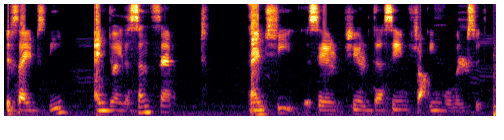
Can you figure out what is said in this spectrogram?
besides me, enjoying the sunset, and she shared, shared the same shocking moments with me.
